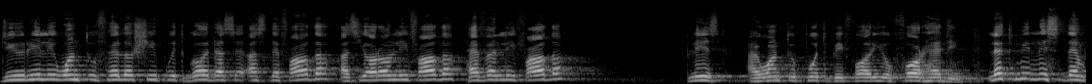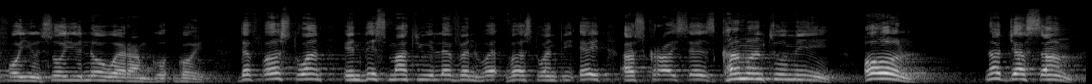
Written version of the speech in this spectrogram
Do you really want to fellowship with God as, as the Father, as your only Father, Heavenly Father? Please, I want to put before you four headings. Let me list them for you so you know where I'm go- going. The first one in this Matthew 11, verse 28, as Christ says, Come unto me, all, not just some,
